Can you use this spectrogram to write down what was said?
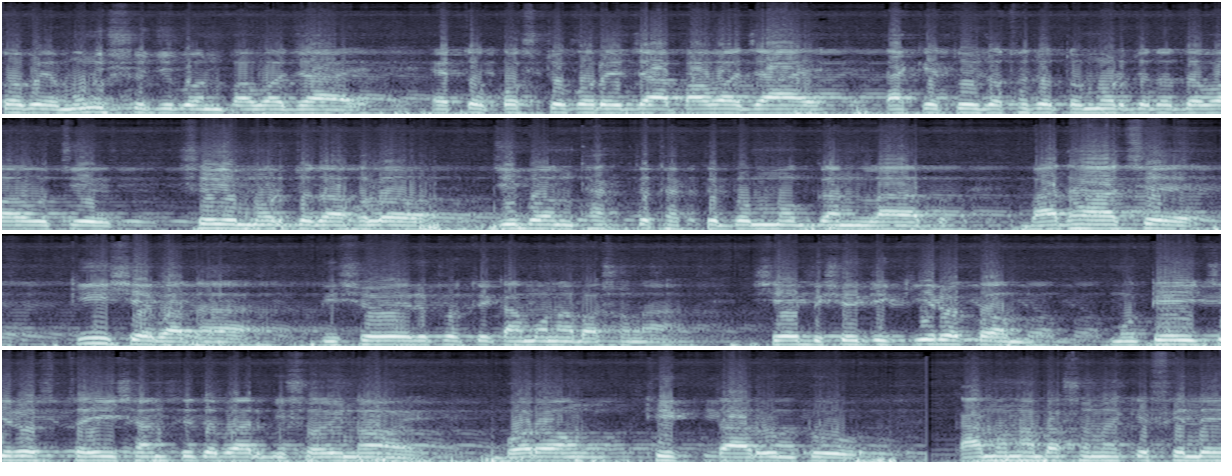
তবে মনুষ্য জীবন পাওয়া যায়। এত কষ্ট করে যা পাওয়া যায়, তাকে তো যথাযথ মর্যাদা দেওয়া উচিত। সেই মর্যাদা হলো জীবন থাকতে থাকতে ব্রহ্মজ্ঞান লাভ। বাধা আছে, কি সে বাধা? বিষয়ের প্রতি কামনা বাসনা। সে বিষয়টি কি রকম মোটেই চিরস্থায়ী শান্তি দেবার বিষয় নয়, বরং ঠিক তার উল্টো। কামনা বাসনাকে ফেলে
